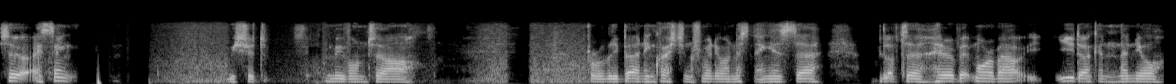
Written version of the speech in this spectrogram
So i think we should move on to our probably burning question from anyone listening is uh, we'd love to hear a bit more about you, Duncan, and your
